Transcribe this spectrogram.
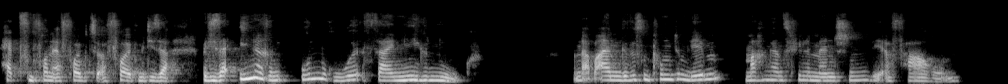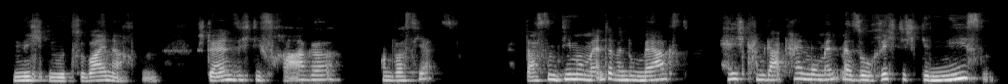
hetzen von Erfolg zu Erfolg mit dieser, mit dieser inneren Unruhe, es sei nie genug. Und ab einem gewissen Punkt im Leben machen ganz viele Menschen die Erfahrung, nicht nur zu Weihnachten, stellen sich die Frage, und was jetzt? Das sind die Momente, wenn du merkst, hey, ich kann gar keinen Moment mehr so richtig genießen.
